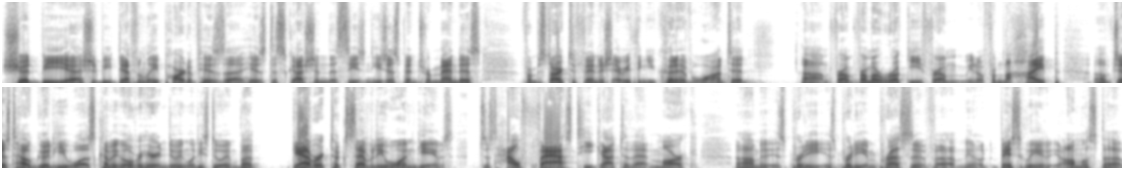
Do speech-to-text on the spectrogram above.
should be uh, should be definitely part of his uh, his discussion this season. He's just been tremendous from start to finish. Everything you could have wanted um, from from a rookie, from you know from the hype of just how good he was coming over here and doing what he's doing. But Gaborik took 71 games. Just how fast he got to that mark um, is pretty is pretty impressive. Uh, you know, basically almost uh,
